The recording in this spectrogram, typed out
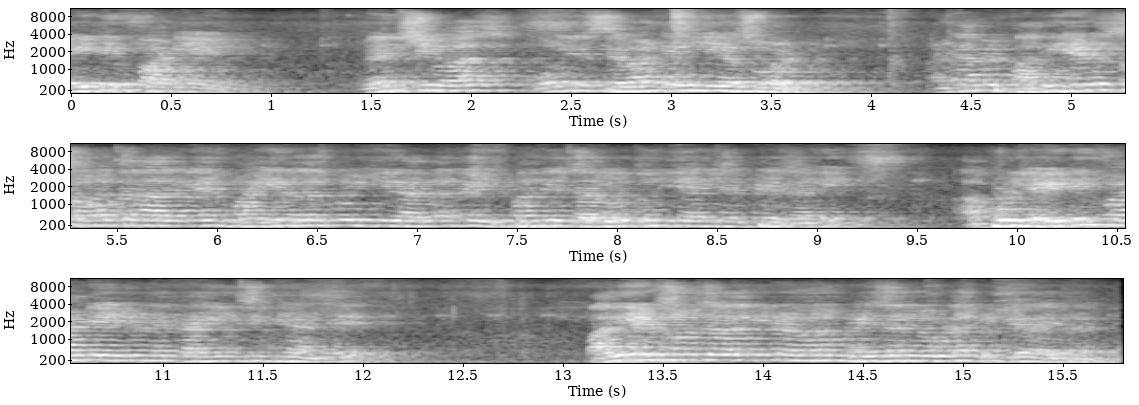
eighteen forty eight when she was only seventeen years old అంటే ఆమె పదిహేడు సంవత్సరాలకే మహిళలకు ఈ రకంగా ఇబ్బంది జరుగుతుంది అని చెప్పేసి అని అప్పుడు ఎయిటీన్ ఫార్టీ ఎయిట్ గ్రహించింది అంటే పదిహేడు సంవత్సరాలకి ఇక్కడ మనం మేజర్గా కూడా డిక్లేర్ అయిపోయింది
